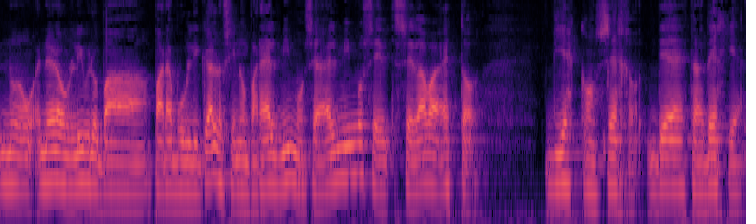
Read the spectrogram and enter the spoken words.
no, era un libro para publicarlo, sino para él mismo. O sea, él mismo se, daba estos 10 consejos, 10 estrategias,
